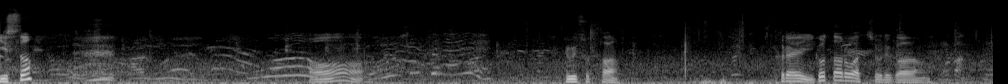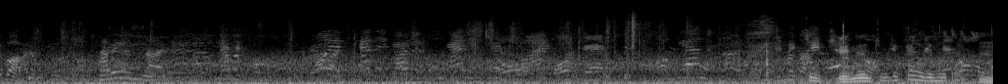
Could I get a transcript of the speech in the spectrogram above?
있어? 어. 여기 좋다. 그래, 이거 따러 왔지, 우리가. 좀 얘는 좀 조그마하긴 하다. 음.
